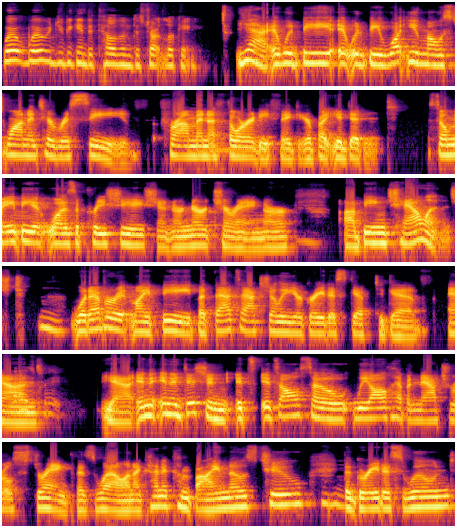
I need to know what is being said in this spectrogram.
where, where would you begin to tell them to start looking? Yeah, it would be it would be what you most wanted to receive from an authority figure, but you didn't. So maybe it was appreciation or nurturing or uh, being challenged, mm. whatever it might be. But that's actually your greatest gift to give. And yeah, in in addition, it's it's also we all have a natural strength as well, and I kind of combine those 2 mm-hmm. the greatest wound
